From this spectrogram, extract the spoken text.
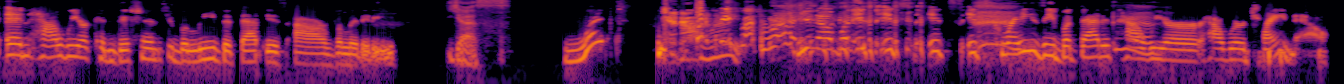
Yeah. And how we are conditioned to believe that that is our validity. Yes. What? You know, right, right. You know, but it's it's it's it's crazy, but that is how yeah. we are how we're trained now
